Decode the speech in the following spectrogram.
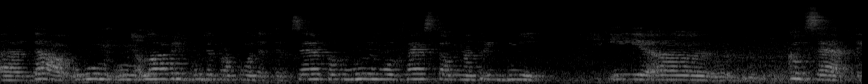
Е, Да, у Лаврі буде проходити. Це плануємо фестом на три дні і е, концерти,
